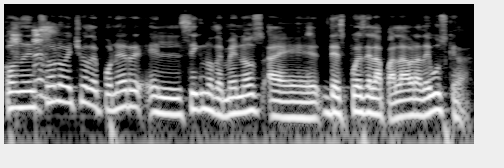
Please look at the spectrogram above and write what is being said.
con el solo hecho de poner el signo de menos eh, después de la palabra de búsqueda.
